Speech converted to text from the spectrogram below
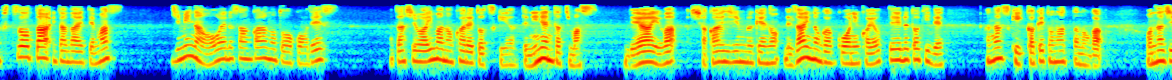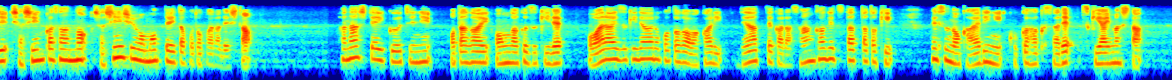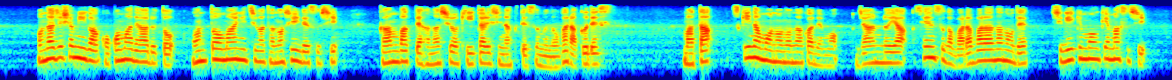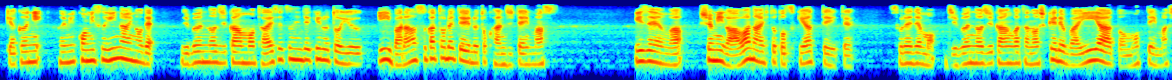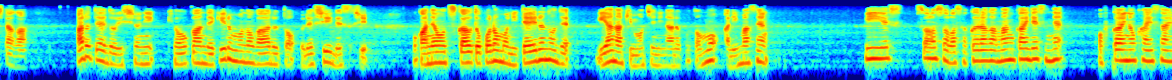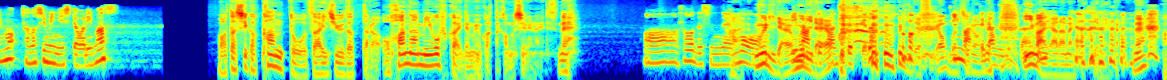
ふつおたいただいてます。地味な OL さんからの投稿です。私は今の彼と付き合って2年経ちます。出会いは社会人向けのデザインの学校に通っている時で、話すきっかけとなったのが、同じ写真家さんの写真集を持っていたことからでした。話していくうちにお互い音楽好きでお笑い好きであることが分かり、出会ってから3ヶ月経った時、フェスの帰りに告白され付き合いました。同じ趣味がここまであると本当毎日が楽しいですし、頑張って話を聞いたりしなくて済むのが楽です。また、好きなものの中でもジャンルやセンスがバラバラなので刺激も受けますし、逆に踏み込みすぎないので自分の時間も大切にできるといういいバランスが取れていると感じています。以前は趣味が合わない人と付き合っていて、それでも自分の時間が楽しければいいやと思っていましたが、ある程度一緒に共感できるものがあると嬉しいですし、お金を使うところも似ているので嫌な気持ちになることもありません。PS、そろそろ桜が満開ですね。オフ会の開催も楽しみにしております。私が関東在住だったら、お花見オフ会でもよかったかもしれないですね。ああ、そうですね。はいもう、無理だよ、無理だよ感。じですけど。無理ですよ、もちろんね。感じですか？らね。今やらなきゃいけないからね。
